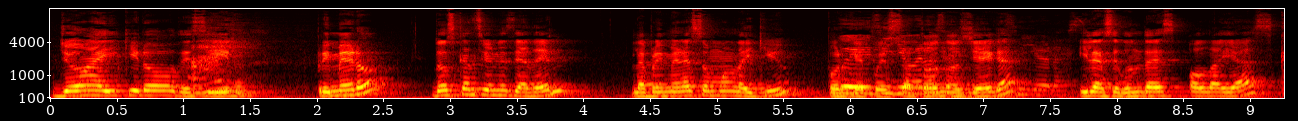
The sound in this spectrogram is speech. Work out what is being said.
Yo ahí quiero decir, Ay. primero, dos canciones de Adele. La primera es Someone Like You, porque pues si a todos nos sí, llega. y la segunda es All I Ask,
